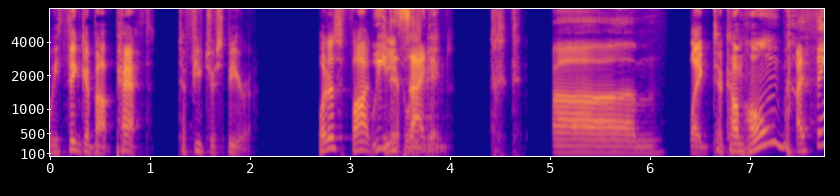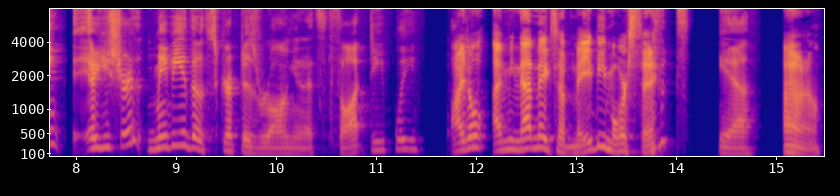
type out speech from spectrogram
We think about path to future Spira. What does fought We deeply decided. mean? Um, Like to come home? I think. Are you sure? Maybe the script is wrong and it's thought deeply. I don't, I mean, that makes a maybe more sense. Yeah, I don't know.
